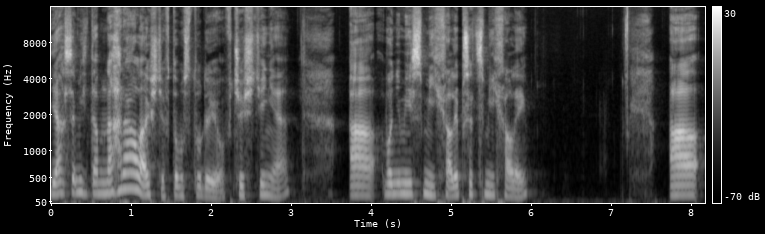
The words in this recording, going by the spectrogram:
Já jsem ji tam nahrála ještě v tom studiu, v češtině. A oni mi smíchali, předsmíchali. A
